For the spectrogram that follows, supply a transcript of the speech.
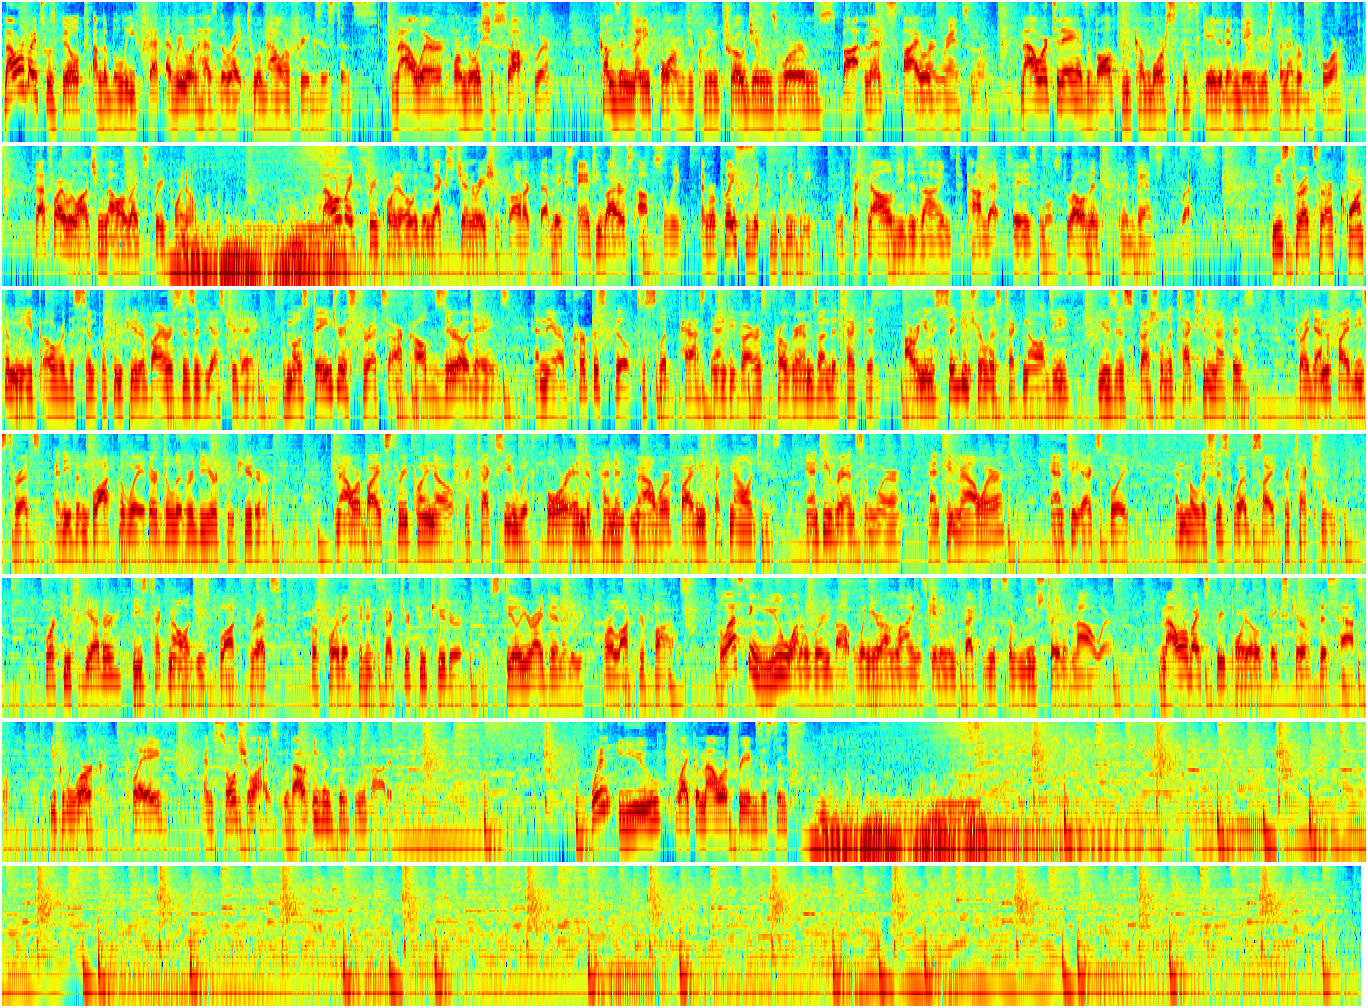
Malwarebytes was built on the belief that everyone has the right to a malware-free existence. Malware, or malicious software, comes in many forms, including trojans, worms, botnets, spyware, and ransomware. Malware today has evolved to become more sophisticated and dangerous than ever before. That's why we're launching Malwarebytes 3.0. Malwarebytes 3.0 is a next-generation product that makes antivirus obsolete and replaces it completely with technology designed to combat today's most relevant and advanced threats. These threats are a quantum leap over the simple computer viruses of yesterday. The most dangerous threats are called zero days, and they are purpose-built to slip past antivirus programs undetected. Our new signatureless technology uses special detection methods to identify these threats and even block the way they're delivered to your computer. Malwarebytes 3.0 protects you with four independent malware-fighting technologies, anti-ransomware, anti-malware, anti-exploit, and malicious website protection. Working together, these technologies block threats before they can infect your computer, steal your identity, or lock your files. The last thing you want to worry about when you're online is getting infected with some new strain of malware. Malwarebytes 3.0 takes care of this hassle. You can work, play, and socialize without even thinking about it. Wouldn't you like a malware-free existence?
